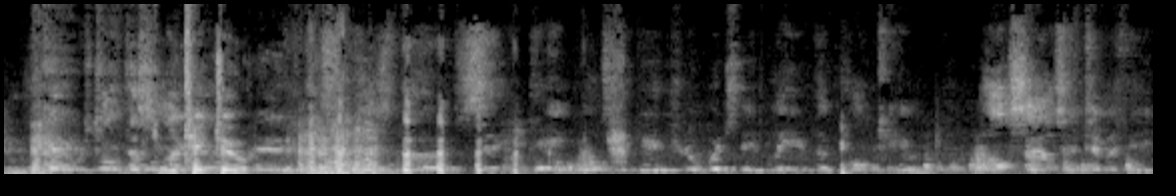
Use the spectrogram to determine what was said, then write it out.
Okay, we're still in Thessalonica. Take two. And this is the city gate, the gate through which they believe that Paul came, Paul, Silas, and Timothy.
